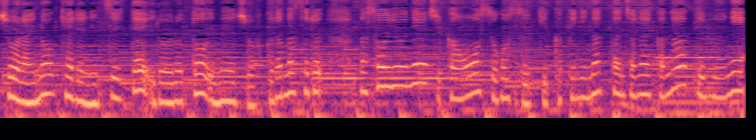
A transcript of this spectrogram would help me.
将来のキャリアについていろいろとイメージを膨らませる、まあ、そういうね、時間を過ごすきっかけになったんじゃないかなっていうふうに、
